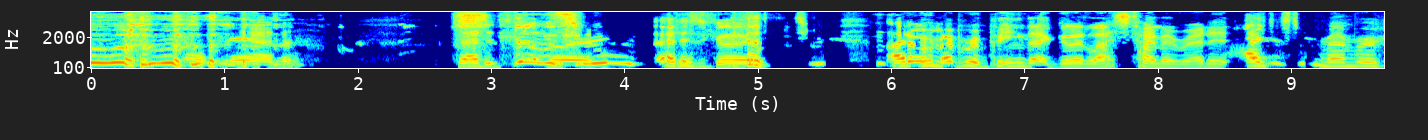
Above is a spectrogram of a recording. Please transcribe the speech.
Oh man. That is good. That is good. I don't remember it being that good last time I read it. I just remember.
